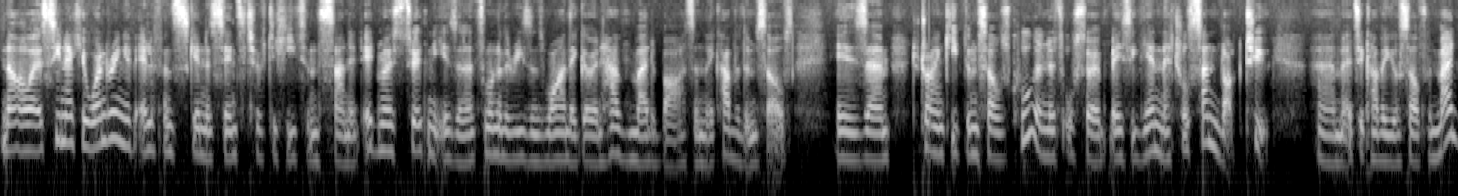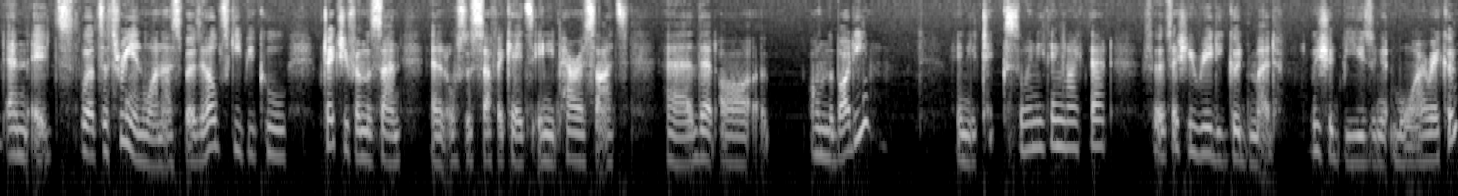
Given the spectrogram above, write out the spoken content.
now, uh, Sinak, you're wondering if elephant skin is sensitive to heat and sun. It, it most certainly is, and it's one of the reasons why they go and have mud baths and they cover themselves, is um, to try and keep themselves cool, and it's also basically a natural sunblock too. Um, to cover yourself in mud, and it's well, it's a three-in-one, I suppose. It helps keep you cool, protects you from the sun, and it also suffocates any parasites uh, that are on the body any ticks or anything like that. So it's actually really good mud. We should be using it more, I reckon.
